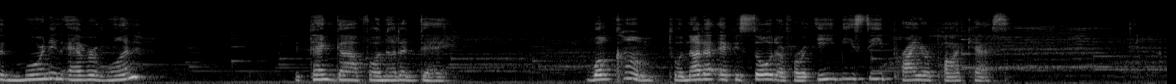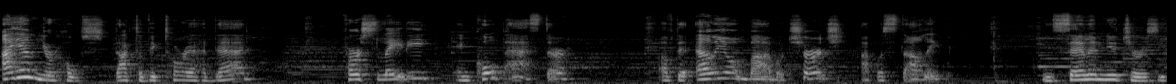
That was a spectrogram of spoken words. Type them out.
Good morning, everyone. We thank God for another day. Welcome to another episode of our EBC Prayer Podcast. I am your host, Dr. Victoria Haddad, First Lady and co pastor of the Elion Bible Church Apostolic in Salem, New Jersey.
